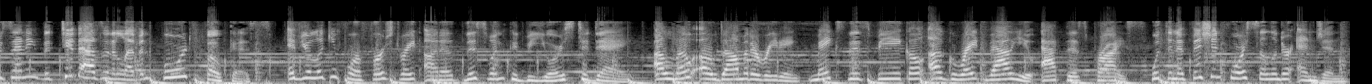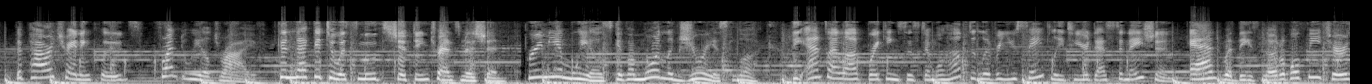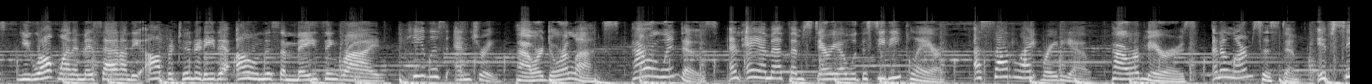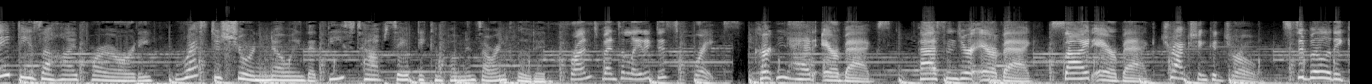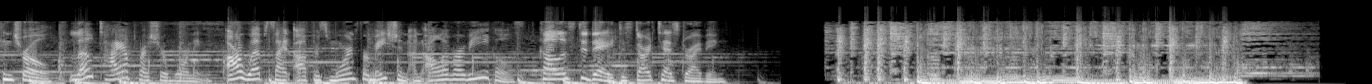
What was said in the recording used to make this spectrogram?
Presenting the 2011 Ford Focus. If you're looking for a first-rate auto, this one could be yours today. A low odometer reading makes this vehicle a great value at this price. With an efficient four-cylinder engine, the powertrain includes front-wheel drive, connected to a smooth shifting transmission. Premium wheels give a more luxurious look. The anti-lock braking system will help deliver you safely to your destination. And with these notable features, you won't want to miss out on the opportunity to own this amazing ride. Keyless entry, power door locks, power windows, an AM FM stereo with a CD player, a satellite radio, power mirrors, an alarm system. If safety is a high priority, rest assured knowing that these top safety components are included. Front ventilated disc brakes, curtain head airbags, passenger airbag, side airbag, traction control, stability control, low tire pressure warning. Our website offers more information on all of our vehicles. Call us today to start test driving.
